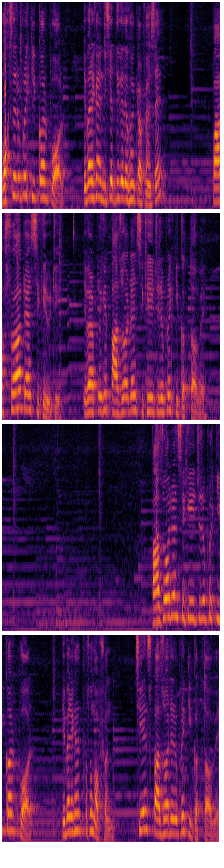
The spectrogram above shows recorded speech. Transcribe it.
বক্সের উপরে ক্লিক করার পর এবার এখানে নিচের দিকে দেখুন একটা অপশন আছে। পাসওয়ার্ড অ্যান্ড সিকিউরিটি এবার আপনাকে পাসওয়ার্ড অ্যান্ড সিকিউরিটির উপরে ক্লিক করতে হবে। পাসওয়ার্ড অ্যান্ড সিকিউরিটির উপরে ক্লিক করার পর, এবার এখানে প্রথম অপশন চেঞ্জ পাসওয়ার্ডের উপরে ক্লিক করতে হবে।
